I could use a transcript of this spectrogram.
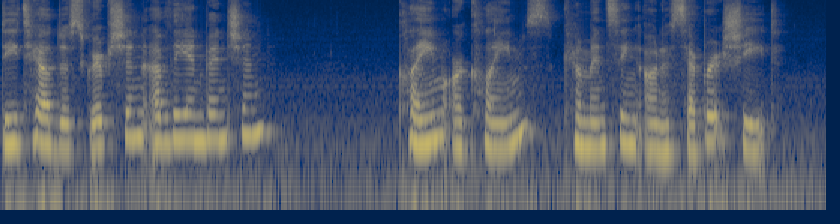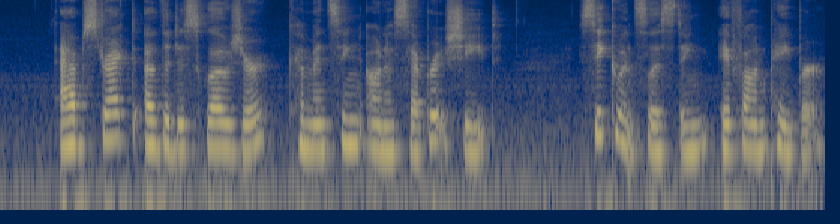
detailed description of the invention, claim or claims commencing on a separate sheet, abstract of the disclosure commencing on a separate sheet, sequence listing if on paper.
